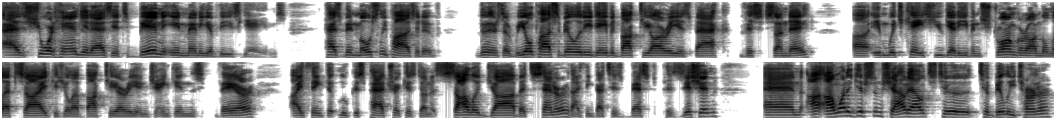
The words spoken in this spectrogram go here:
as shorthanded as it's been in many of these games, has been mostly positive. There's a real possibility David Bakhtiari is back this Sunday, uh, in which case you get even stronger on the left side because you'll have Bakhtiari and Jenkins there. I think that Lucas Patrick has done a solid job at center. I think that's his best position. And I, I want to give some shout outs to, to Billy Turner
